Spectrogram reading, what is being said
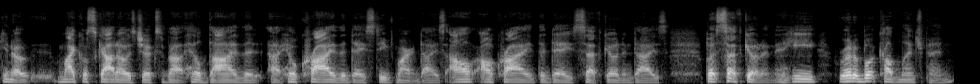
you know, Michael Scott always jokes about he'll die that uh, he'll cry the day Steve Martin dies. I'll I'll cry the day Seth Godin dies. But Seth Godin, and he wrote a book called Linchpin,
